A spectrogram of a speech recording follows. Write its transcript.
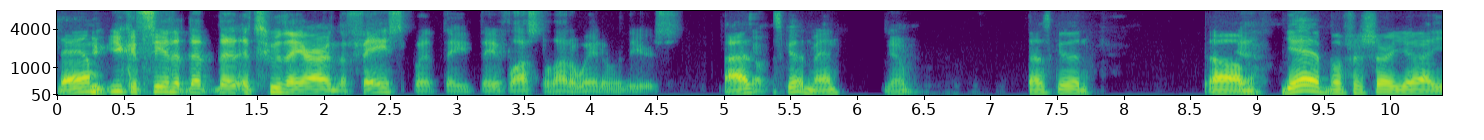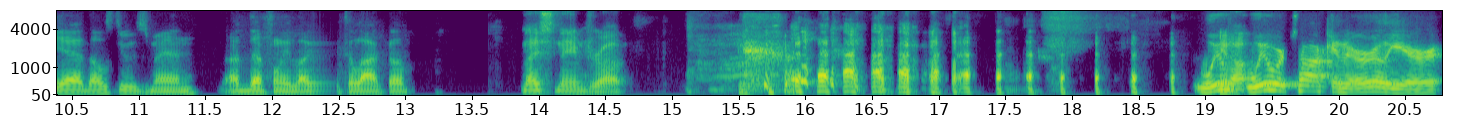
Damn. You, you could see that, that that it's who they are in the face, but they they've lost a lot of weight over the years. That's yep. good, man. Yep. That's good. Um, yeah. yeah, but for sure, yeah, yeah, those dudes, man. I definitely like to lock up. Nice name drop. we you know, we were talking earlier,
